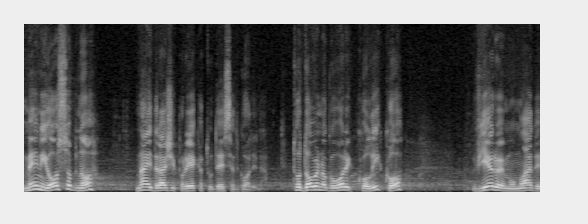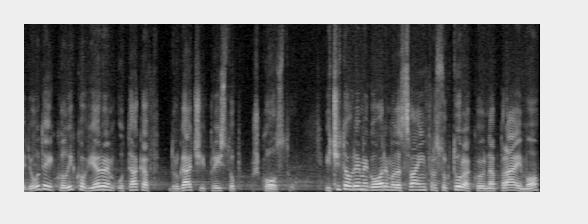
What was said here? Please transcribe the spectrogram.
Meni osobno najdraži projekat u deset godina. To dovoljno govori koliko vjerujem u mlade ljude i koliko vjerujem u takav drugačiji pristup školstvu. I čitavo vrijeme govorimo da sva infrastruktura koju napravimo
